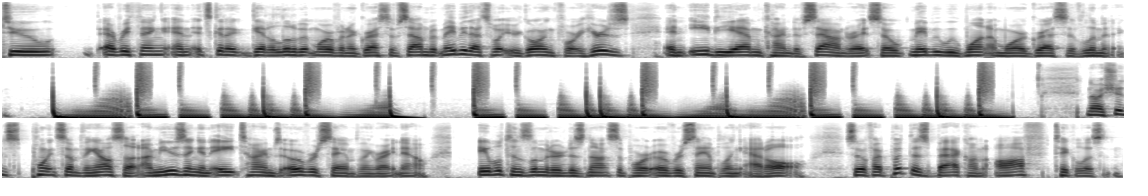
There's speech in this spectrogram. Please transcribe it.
to everything and it's going to get a little bit more of an aggressive sound but maybe that's what you're going for here's an EDM kind of sound right so maybe we want a more aggressive limiting Now I should point something else out. I'm using an eight times oversampling right now. Ableton's limiter does not support oversampling at all. So if I put this back on off, take a listen.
